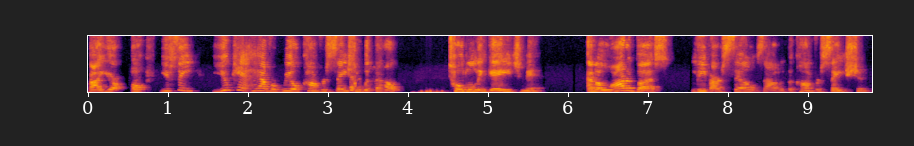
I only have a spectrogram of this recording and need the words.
by your own. You see, you can't have a real conversation without total engagement. And a lot of us leave ourselves out of the conversation.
